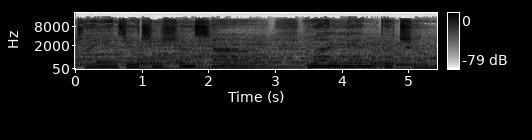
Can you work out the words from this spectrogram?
转眼就只剩下满脸的皱。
